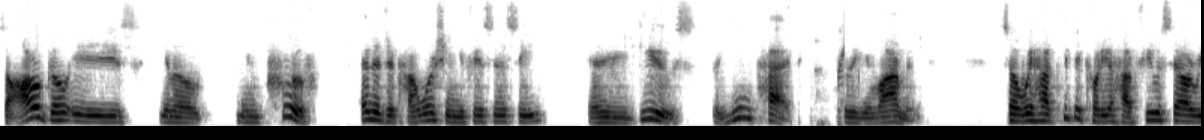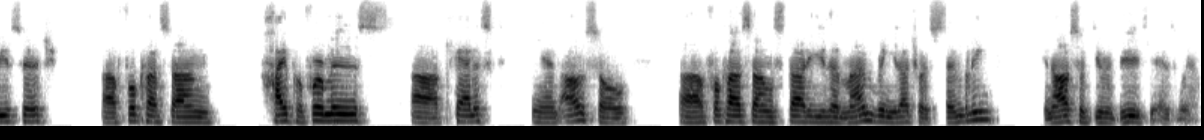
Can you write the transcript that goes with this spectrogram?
So our goal is, you know, improve energy conversion efficiency and reduce the impact to the environment. So we have typically have fuel cell research uh, focused on high performance catalyst and also uh, focus on study the membrane electrode assembly and also durability as well.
